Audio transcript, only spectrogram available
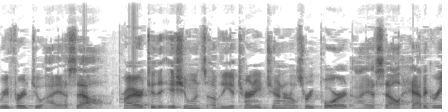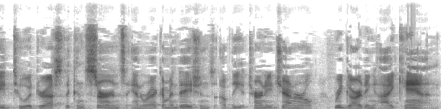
referred to ISL. Prior to the issuance of the Attorney General's report, ISL had agreed to address the concerns and recommendations of the Attorney General regarding ICAN.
